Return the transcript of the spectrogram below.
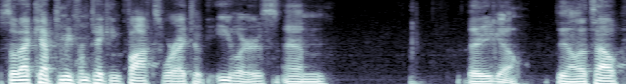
So that kept me from taking Fox where I took Ehlers, and there you go. You know, that's how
